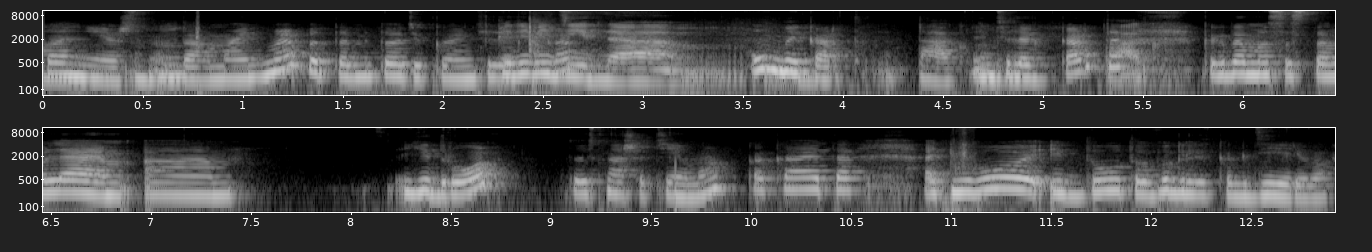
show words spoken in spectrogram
Конечно, Мгм. да. Майндмэп — это методика интеллекта. Переведи для... Умные карты. Так. Интеллект карты. Так. Когда мы составляем а, ядро то есть наша тема какая-то, от него идут, выглядит как дерево,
